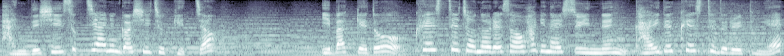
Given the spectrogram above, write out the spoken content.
반드시 숙지하는 것이 좋겠죠? 이 밖에도 퀘스트 저널에서 확인할 수 있는 가이드 퀘스트들을 통해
